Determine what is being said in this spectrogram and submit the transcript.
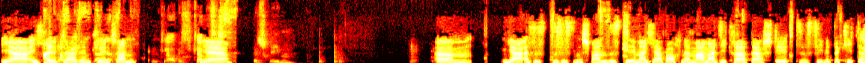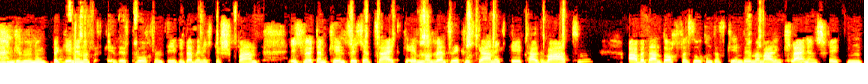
Ja, ich würde da dem Kind schon. Glaube ich. Ich glaube, ja. geschrieben. Ähm, ja, es ist, das ist ein spannendes Thema. Ich habe auch eine Mama, die gerade da steht, dass sie mit der Kita-Angewöhnung beginnen und das Kind ist hochsensibel. Da bin ich gespannt. Ich würde dem Kind sicher Zeit geben und wenn es wirklich gar nicht geht, halt warten, aber dann doch versuchen, das Kind immer mal in kleinen Schritten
